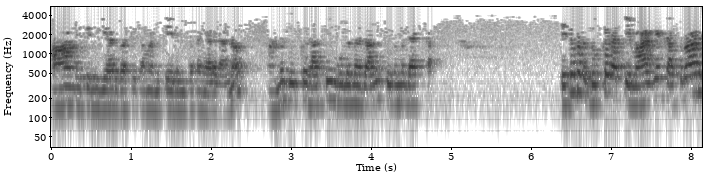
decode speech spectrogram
ආ මෙතන ගියාට පස්සේ තමයි තේරෙන්න පටන් අර ගන්නවා. අන්න දුක්ඛ සත්‍ය මුලමදාගේ තුනම දැක්කා. එතකොට දුක්ඛ සත්‍ය මාර්ගයෙන් චතුරාර්ය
